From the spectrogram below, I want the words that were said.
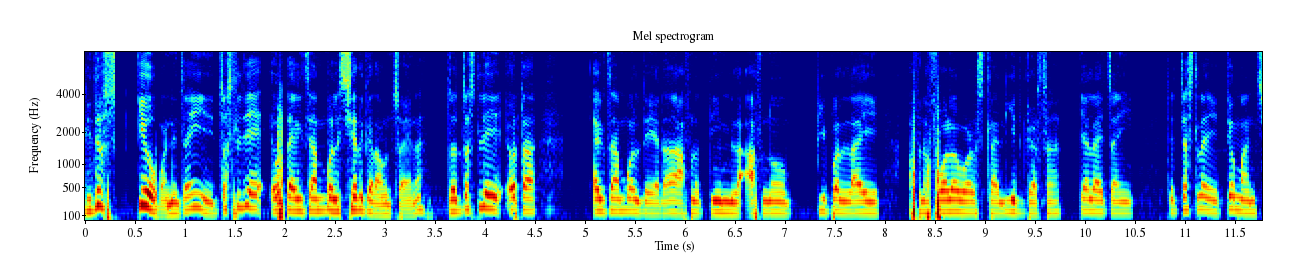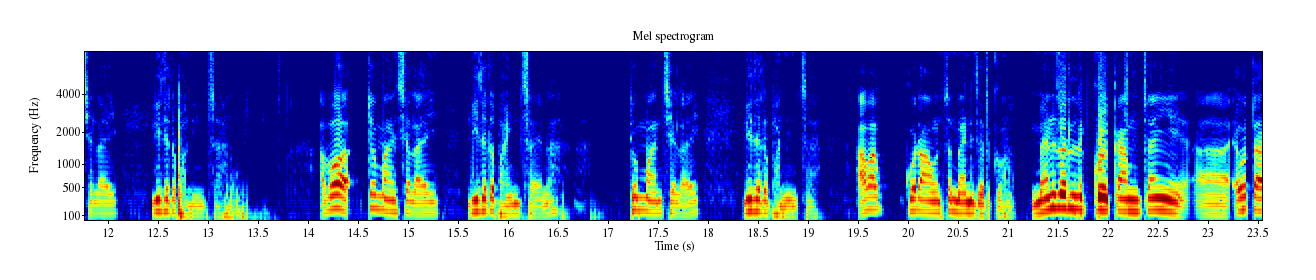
लिडर्स के हो भने चाहिँ जसले एउटा इक्जाम्पल सेयर गराउँछ होइन? जसले एउटा एक्जाम्पल दिएर आफ्नो टिमलाई आफ्नो पिपललाई आफ्नो फलोवर्सलाई लिड गर्छ त्यसलाई चाहिँ त्यो त्यसलाई त्यो मान्छेलाई लिडर भनिन्छ। अब त्यो मान्छेलाई लिडर भनिन्छ होइन? त्यो मान्छेलाई लिडर भनिन्छ। अब कुरा आउँछ म्यानेजरको। म्यानेजरको काम चाहिँ एउटा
